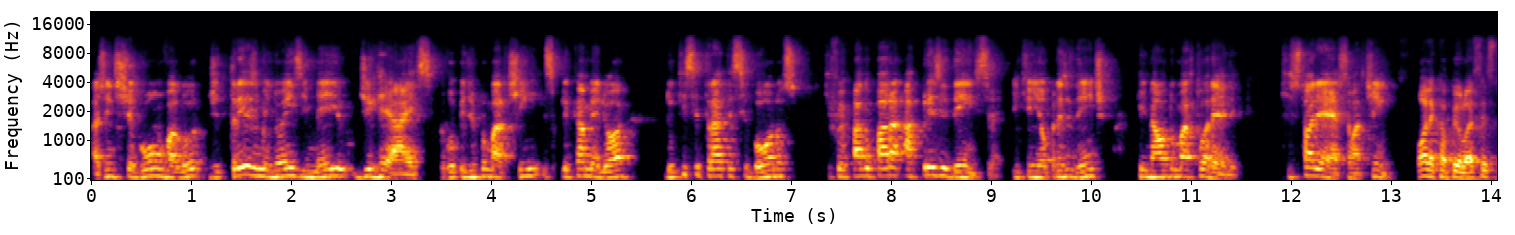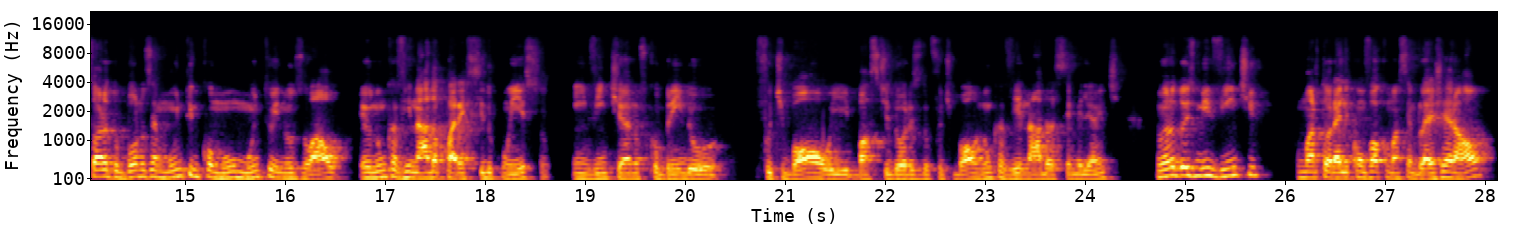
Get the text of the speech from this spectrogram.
a gente chegou a um valor de 3 milhões e meio de reais. Eu vou pedir para o Martim explicar melhor do que se trata esse bônus que foi pago para a presidência. E quem é o presidente? Rinaldo Martorelli. Que história é essa, Martim? Olha, Capelo, essa história do bônus é muito incomum, muito inusual. Eu nunca vi nada parecido com isso em 20 anos cobrindo futebol e bastidores do futebol, nunca vi nada semelhante. No ano 2020, o Martorelli convoca uma Assembleia Geral,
